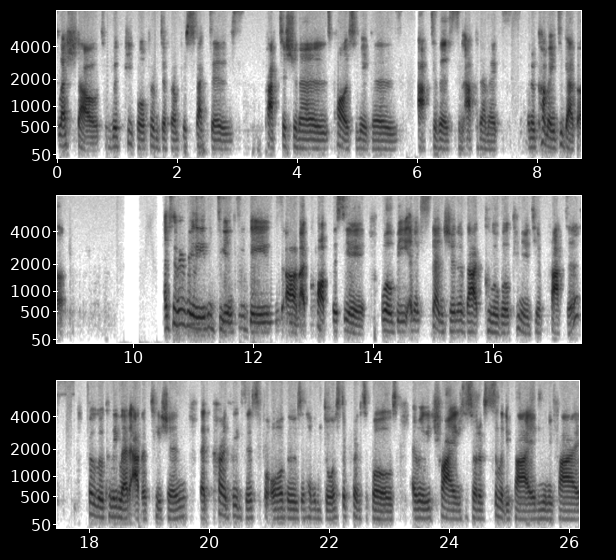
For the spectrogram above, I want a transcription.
fleshed out with people from different perspectives, practitioners, policymakers, activists, and academics that are coming together. And so we really, the DNC days um, at COP this year will be an extension of that global community of practice for locally led adaptation that currently exists for all those that have endorsed the principles and really trying to sort of solidify and unify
